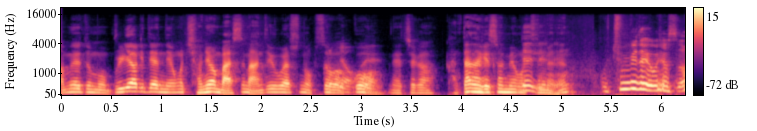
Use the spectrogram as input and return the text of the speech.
아무래도 뭐 물리학에 대한 내용을 전혀 말씀 안 드리고 갈 수는 없어갖고 그럼요, 네, 제가 간단하게 설명을 네네네. 드리면은 어, 준비도 해오셨어.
